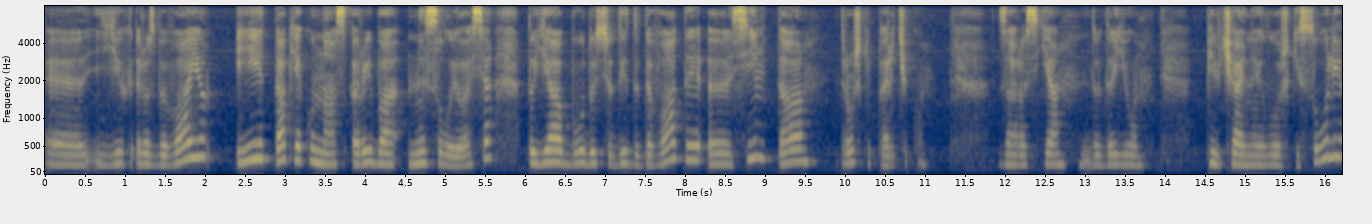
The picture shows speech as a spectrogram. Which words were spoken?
Е, Їх розбиваю. І так як у нас риба не солилася, то я буду сюди додавати сіль та трошки перчику. Зараз я додаю пів чайної ложки солі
